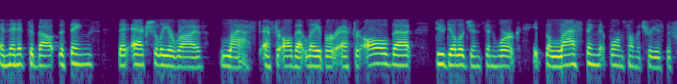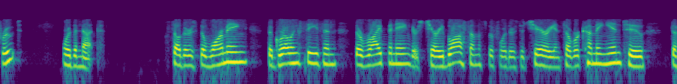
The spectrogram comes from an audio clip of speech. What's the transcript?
And then it's about the things that actually arrive last after all that labor, after all that due diligence and work. It, the last thing that forms on the tree is the fruit or the nut. So there's the warming, the growing season, the ripening, there's cherry blossoms before there's a cherry. And so we're coming into the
